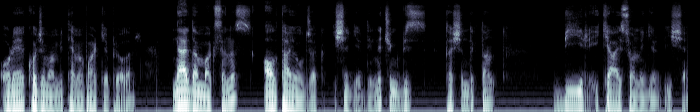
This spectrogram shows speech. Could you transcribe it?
oraya kocaman bir tema park yapıyorlar. Nereden baksanız 6 ay olacak işe girdiğinde. Çünkü biz taşındıktan 1-2 ay sonra girdi işe.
